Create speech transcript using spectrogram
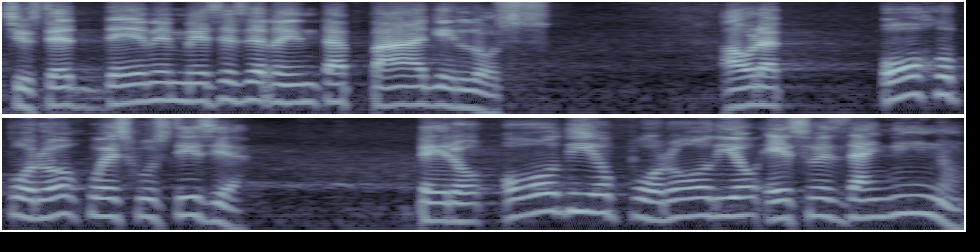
Si usted debe meses de renta, páguelos. Ahora, ojo por ojo es justicia, pero odio por odio, eso es dañino.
